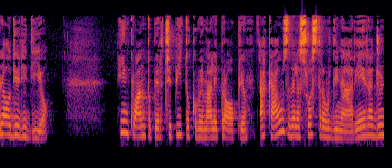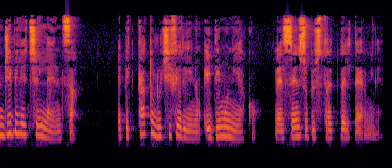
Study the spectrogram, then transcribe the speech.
l'odio di Dio, in quanto percepito come male proprio, a causa della sua straordinaria e irraggiungibile eccellenza. È peccato luciferino e demoniaco, nel senso più stretto del termine.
